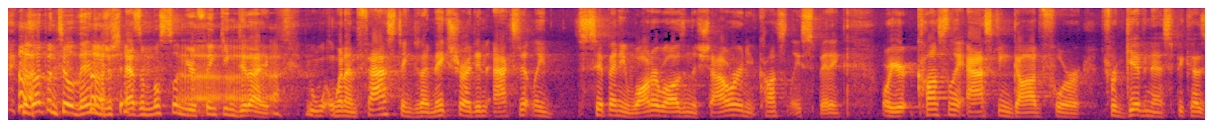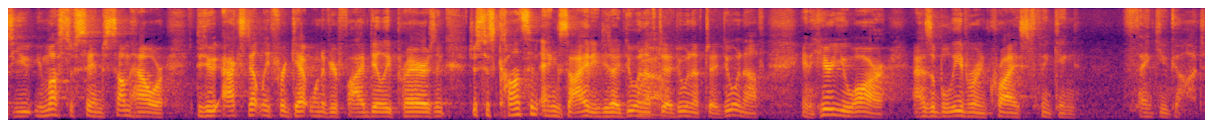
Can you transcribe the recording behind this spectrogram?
Because up until then, just as a Muslim, you're thinking, did I, when I'm fasting, did I make sure I didn't accidentally sip any water while I was in the shower? And you're constantly spitting, or you're constantly asking God for forgiveness because you, you must have sinned somehow, or did you accidentally forget one of your five daily prayers? And just this constant anxiety: Did I do enough? Wow. Did I do enough? Did I do enough? And here you are, as a believer in Christ, thinking, "Thank you, God."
